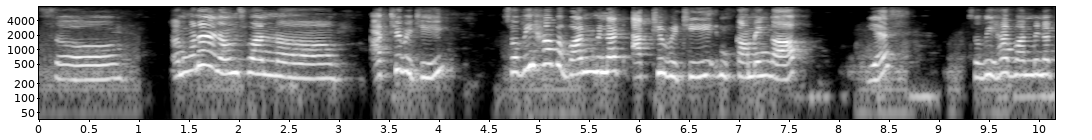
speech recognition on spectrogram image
So I'm to announce one uh, activity. So we have a one minute activity in coming up. Yes. So we have one minute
